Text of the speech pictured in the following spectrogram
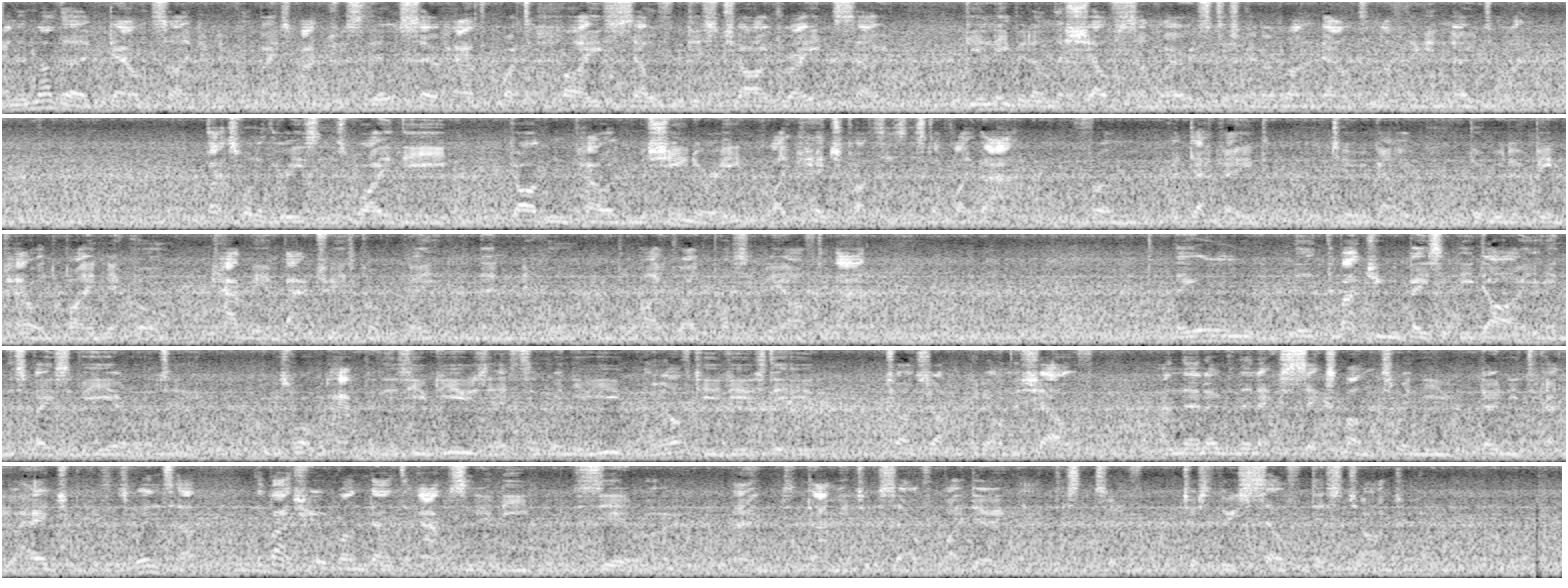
And another downside of nickel-based batteries, they also have quite a high self-discharge rate. So if you leave it on the shelf somewhere, it's just going to run down to nothing in no time that's one of the reasons why the garden powered machinery, like hedge cutters and stuff like that, from a decade or two ago, been powered by nickel cadmium batteries probably, and then nickel metal hydride possibly after that. They all, the, the battery would basically die in the space of a year or two, because what would happen is you'd use it, and when you and after you'd used it, you'd charge it up and put it on the shelf, and then over the next six months when you don't need to cut your hedge because it's winter the battery will run down to absolutely zero and damage itself by doing that just sort of just through self-discharging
